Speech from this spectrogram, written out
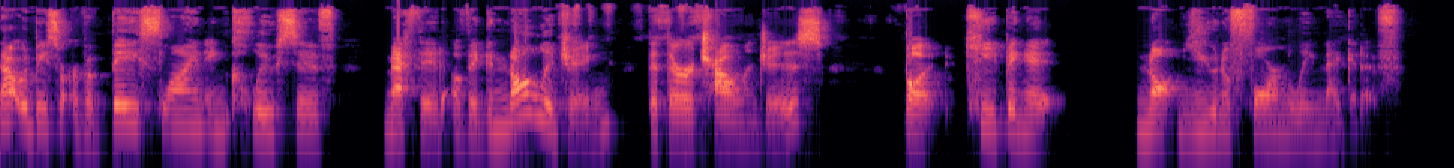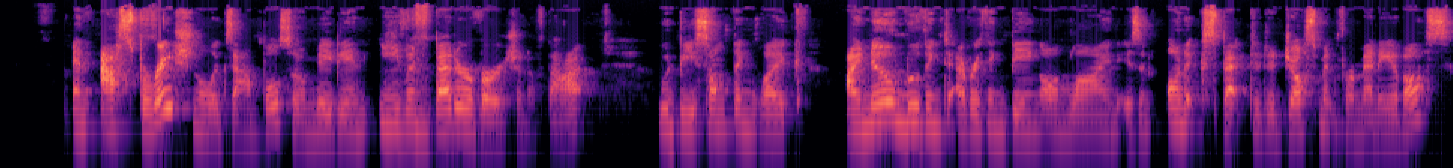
That would be sort of a baseline inclusive method of acknowledging that there are challenges, but keeping it not uniformly negative. An aspirational example, so maybe an even better version of that, would be something like I know moving to everything being online is an unexpected adjustment for many of us,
